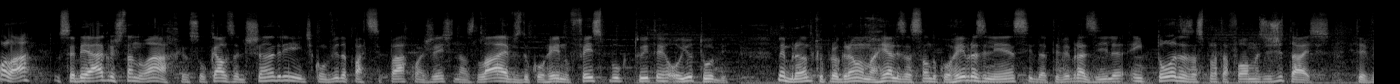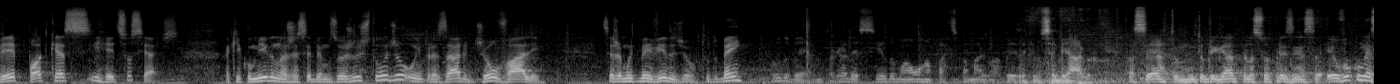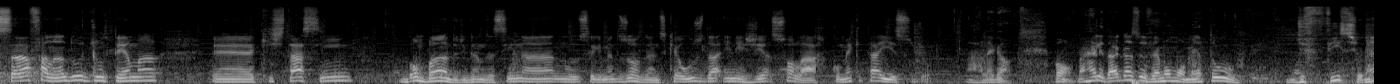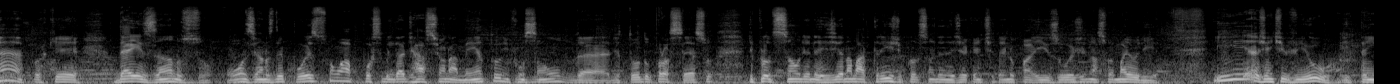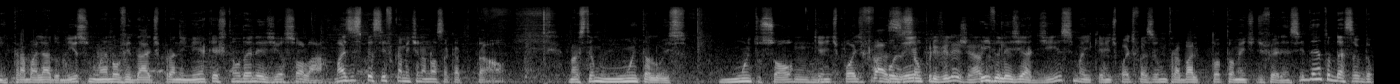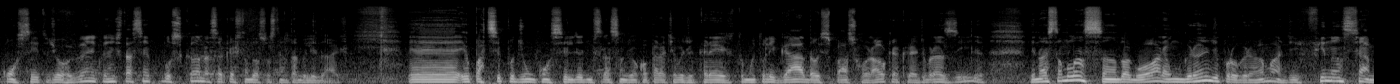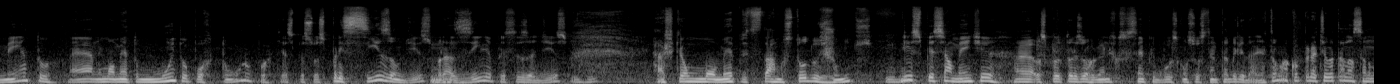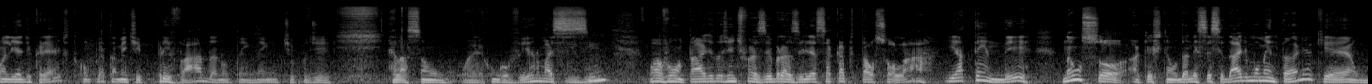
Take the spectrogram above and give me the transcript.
Olá, o CB Agro está no ar. Eu sou Carlos Alexandre e te convido a participar com a gente nas lives do Correio no Facebook, Twitter ou YouTube. Lembrando que o programa é uma realização do Correio Brasiliense e da TV Brasília em todas as plataformas digitais, TV, podcasts e redes sociais. Aqui comigo nós recebemos hoje no estúdio o empresário Joe Vale. Seja muito bem-vindo, Joe. Tudo bem? Tudo bem, muito agradecido, uma honra participar mais uma vez aqui do CB Agro. Tá certo, muito obrigado pela sua presença. Eu vou começar falando de um tema é, que está assim bombando, digamos assim, na, no segmento dos orgânicos, que é o uso da energia solar. Como é que está isso, Joe? Ah, legal. Bom, na realidade nós vivemos um momento difícil, né? Porque 10 anos, 11 anos depois, uma possibilidade de racionamento em função da, de todo o processo de produção de energia, na matriz de produção de energia que a gente tem no país hoje, na sua maioria. E a gente viu e tem trabalhado nisso, não é novidade para ninguém a questão da energia solar. Mais especificamente na nossa capital, nós temos muita luz muito sol, uhum. que a gente pode fazer. Uma posição privilegiada. Privilegiadíssima e que a gente pode fazer um trabalho totalmente diferente. E dentro dessa, do conceito de orgânico, a gente está sempre buscando essa questão da sustentabilidade. É, eu participo de um conselho de administração de uma cooperativa de crédito muito ligada ao espaço rural, que é a Crédito Brasília, e nós estamos lançando agora um grande programa de financiamento, né, num momento muito oportuno, porque as pessoas precisam disso, uhum. Brasília precisa disso. Uhum Acho que é um momento de estarmos todos juntos uhum. e especialmente uh, os produtores orgânicos que sempre buscam sustentabilidade. Então a cooperativa está lançando uma linha de crédito completamente privada, não tem nenhum tipo de relação uh, com o governo, mas uhum. sim com a vontade da gente fazer Brasília essa capital solar e atender não só a questão da necessidade momentânea, que é um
